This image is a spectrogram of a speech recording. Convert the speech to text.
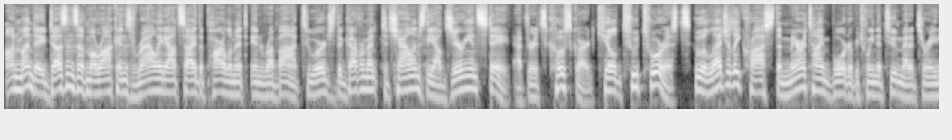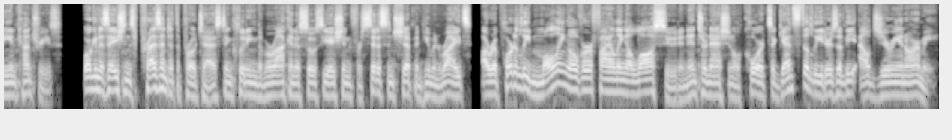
On Monday, dozens of Moroccans rallied outside the parliament in Rabat to urge the government to challenge the Algerian state after its Coast Guard killed two tourists who allegedly crossed the maritime border between the two Mediterranean countries. Organizations present at the protest, including the Moroccan Association for Citizenship and Human Rights, are reportedly mulling over filing a lawsuit in international courts against the leaders of the Algerian army.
